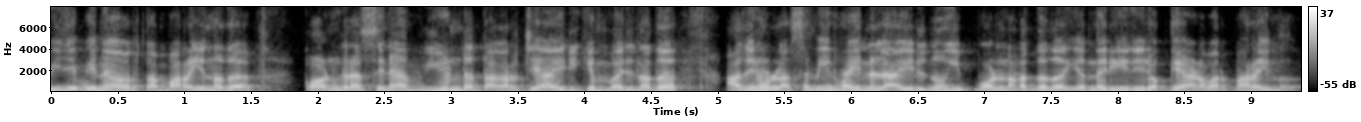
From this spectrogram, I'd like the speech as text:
ബി ജെ പി നേതൃത്വം പറയുന്നത് കോൺഗ്രസ്സിന് വീണ്ടും തകർച്ചയായിരിക്കും വരുന്നത്. അതിനുള്ള സെമി ഫൈനലായിരുന്നു ഇപ്പോൾ നടന്നത് എന്ന രീതിയിലൊക്കെയാണ് അവർ പറയുന്നത്.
